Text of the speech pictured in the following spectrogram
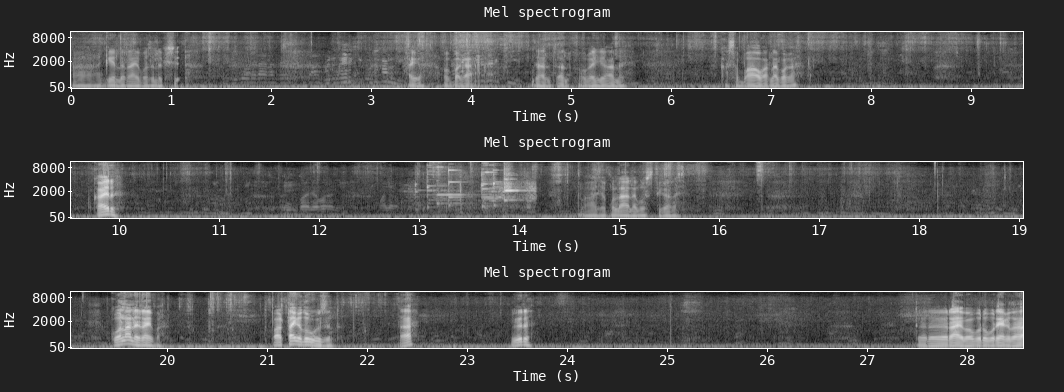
हा गेलं रायबाचं लक्ष. आहे का? हो बघा. झालं चाल हो काही आलं कसा भाव आला बघा. काय रे? माझ्या पण आलं मस्ती करायला. कोण आलं रायबा? पळताय का दोघ जण? हा? वीर तर रायबाबरोबर एकदा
